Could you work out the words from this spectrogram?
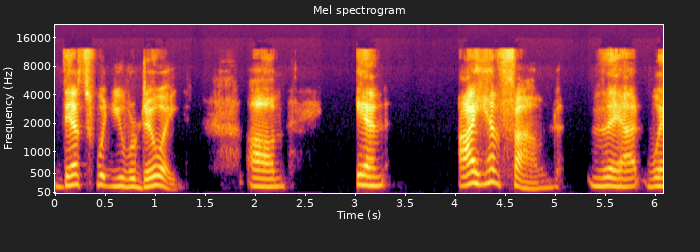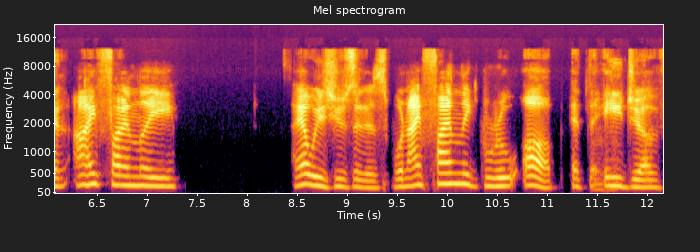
that's what you were doing. Um, and I have found that when I finally, I always use it as when I finally grew up at the Mhm. age of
